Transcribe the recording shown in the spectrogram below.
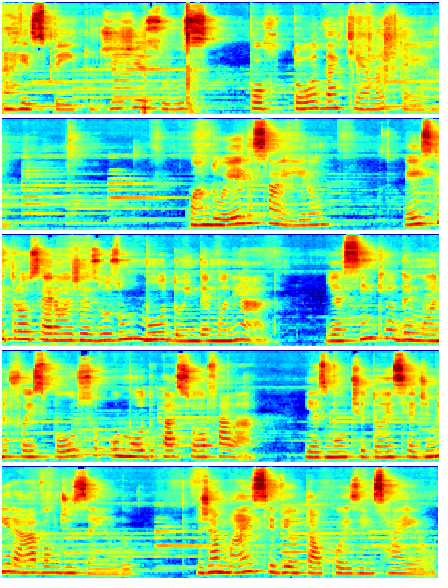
a respeito de Jesus por toda aquela terra. Quando eles saíram, eis que trouxeram a Jesus um mudo endemoniado. E assim que o demônio foi expulso, o mudo passou a falar, e as multidões se admiravam, dizendo: Jamais se viu tal coisa em Israel.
